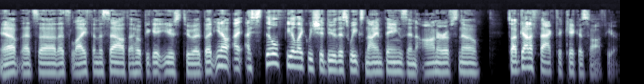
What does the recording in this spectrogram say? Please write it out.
Yeah, that's uh that's life in the South. I hope you get used to it. But you know, I, I still feel like we should do this week's nine things in honor of snow. So I've got a fact to kick us off here.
